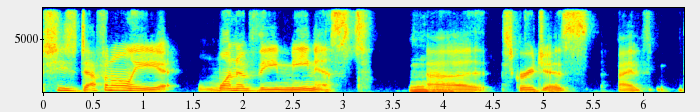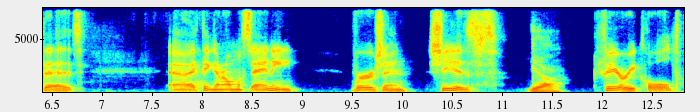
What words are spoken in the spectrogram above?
she's definitely one of the meanest mhm. uh, Scrooges I've that uh, I think in almost any version she is yeah, very cold.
